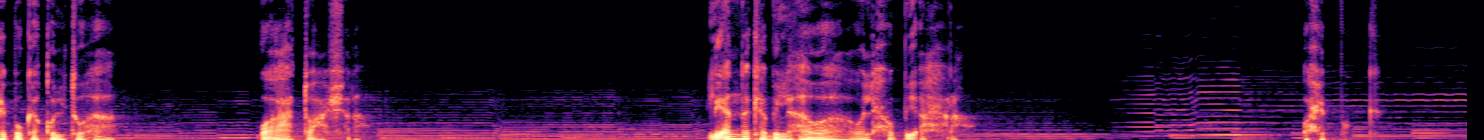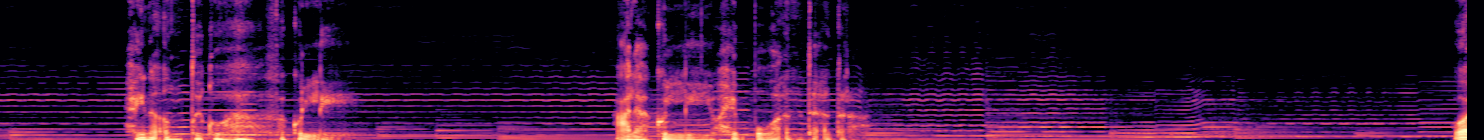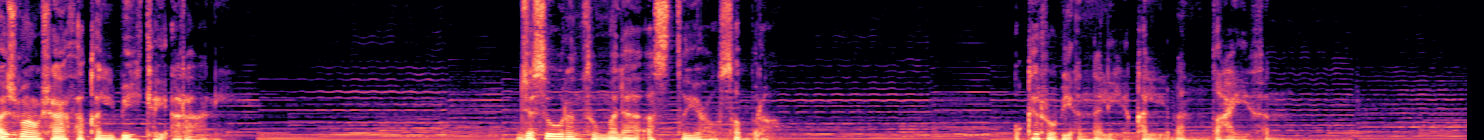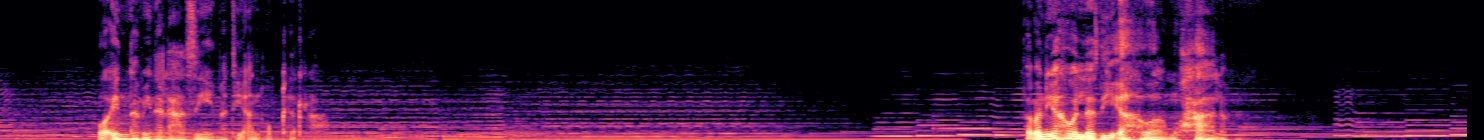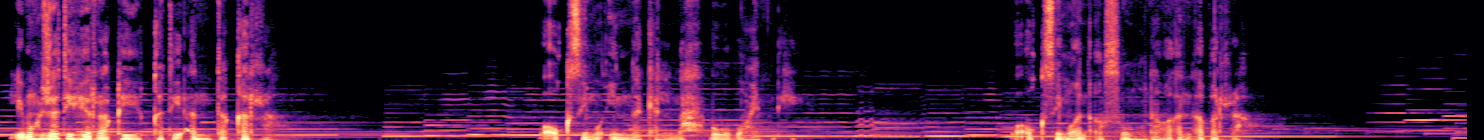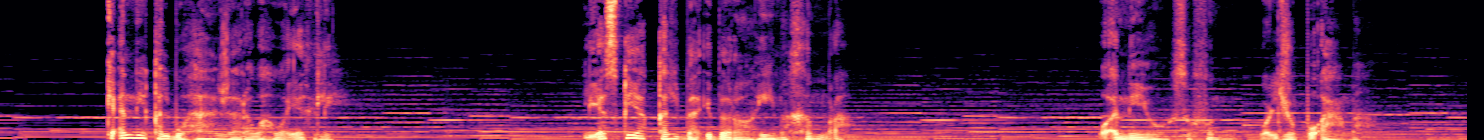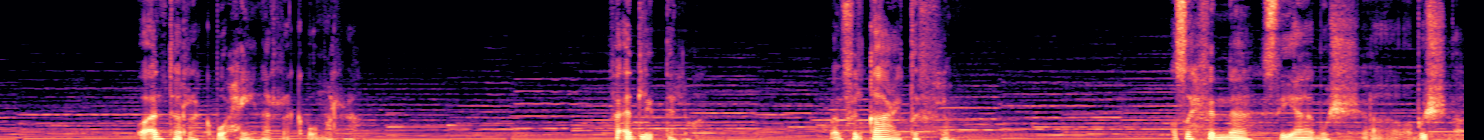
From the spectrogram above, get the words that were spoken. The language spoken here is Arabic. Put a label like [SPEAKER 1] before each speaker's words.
[SPEAKER 1] أحبك قلتها وأعدت عشرة. لأنك بالهوى والحب أحرى. أحبك حين أنطقها فكلي. على كل يحب وأنت أدرى. وأجمع شعث قلبي كي أراني. جسورا ثم لا أستطيع صبرا. أقر بأن لي قلبا ضعيفا. وإن من العزيمة أن اقره فمن يهوى الذي أهوى محالا. لمهجته الرقيقة أن تقر. وأقسم إنك المحبوب عندي. وأقسم أن أصون وأن أبر. كأني قلب هاجر وهو يغلي. ليسقي قلب إبراهيم خمره وأني يوسف والجب أعمى. وأنت الركب حين الركب مره فادلي الدلو. من في القاع طفل. وصح في الناس يا بشرى وبشرى.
